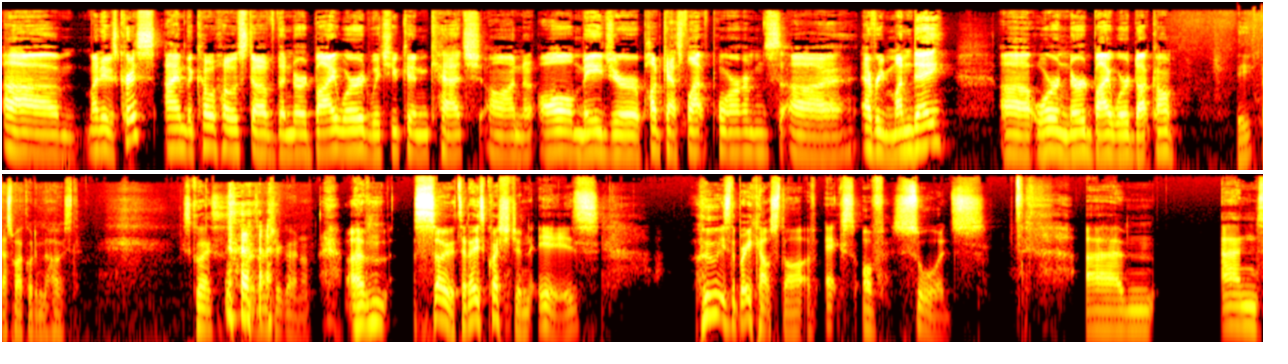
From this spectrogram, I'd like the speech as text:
Um, my name is Chris. I'm the co-host of the Nerd Byword, which you can catch on all major podcast platforms uh, every Monday uh, or nerdbyword.com. That's why I called him the host. His own shit going on. Um, so today's question is, who is the breakout star of X of Swords? Um, and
